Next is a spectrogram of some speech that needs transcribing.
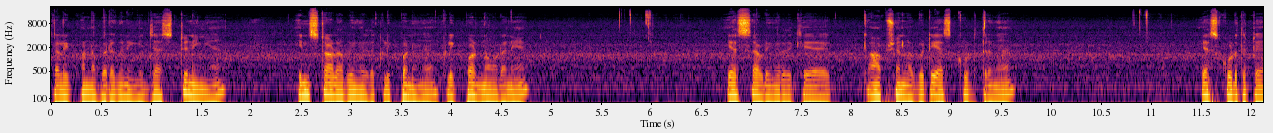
செலக்ட் பண்ண பிறகு நீங்கள் ஜஸ்ட்டு நீங்கள் இன்ஸ்டால் அப்படிங்கிறத கிளிக் பண்ணுங்கள் கிளிக் பண்ண உடனே எஸ் அப்படிங்கிறதுக்கு ஆப்ஷனில் போய்ட்டு எஸ் கொடுத்துருங்க. எஸ் கொடுத்துட்டு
